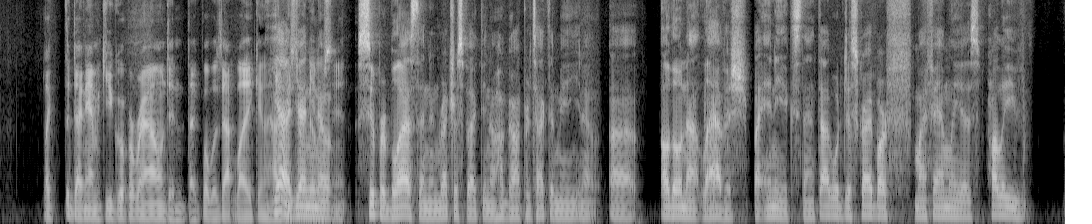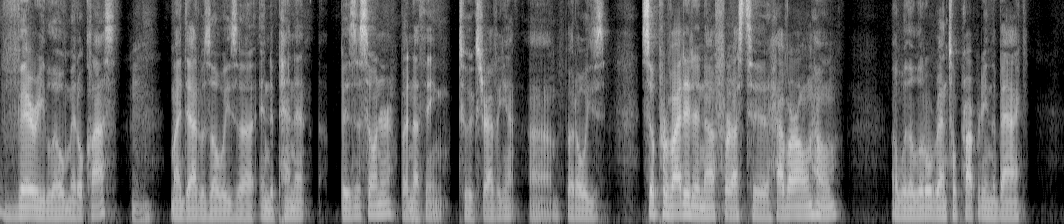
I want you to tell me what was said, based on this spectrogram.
like the dynamic you grew up around, and like what was that like? And how yeah, you again, you know, it? super blessed, and in retrospect, you know how God protected me. You know, uh, although not lavish by any extent, I would describe our my family as probably very low middle class. Hmm. My dad was always an independent business owner, but nothing too extravagant. Um, but always so provided enough for us to have our own home uh, with a little rental property in the back.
